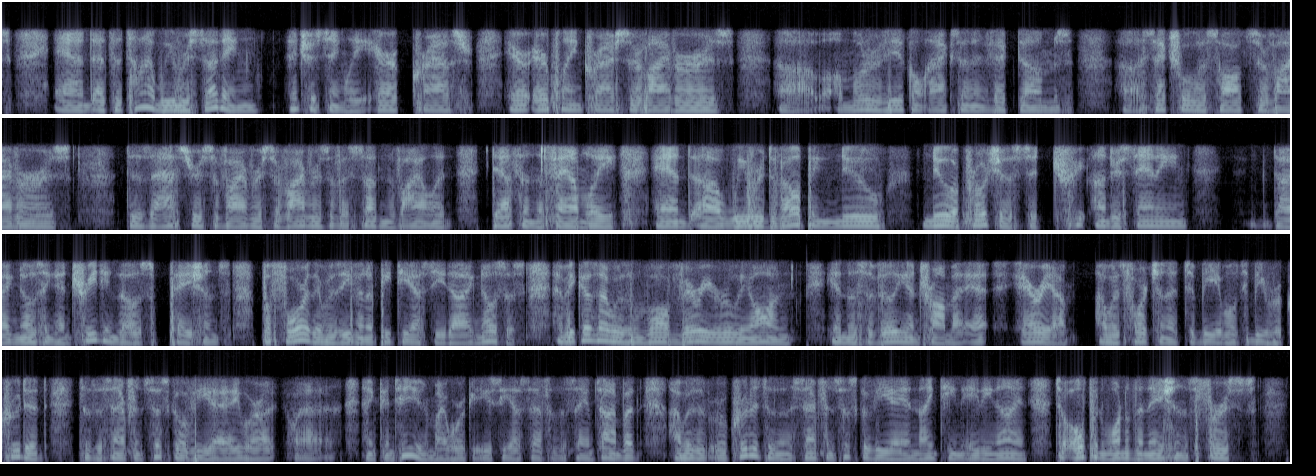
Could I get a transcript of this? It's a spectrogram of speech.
and at the time we were studying, interestingly, air crash, air, airplane crash survivors, uh, motor vehicle accident victims, uh, sexual assault survivors, disaster survivors, survivors of a sudden violent death in the family, and uh, we were developing new new approaches to tre- understanding diagnosing and treating those patients before there was even a PTSD diagnosis. And because I was involved very early on in the civilian trauma area, I was fortunate to be able to be recruited to the San Francisco VA, where I uh, and continued my work at UCSF at the same time. But I was recruited to the San Francisco VA in 1989 to open one of the nation's first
